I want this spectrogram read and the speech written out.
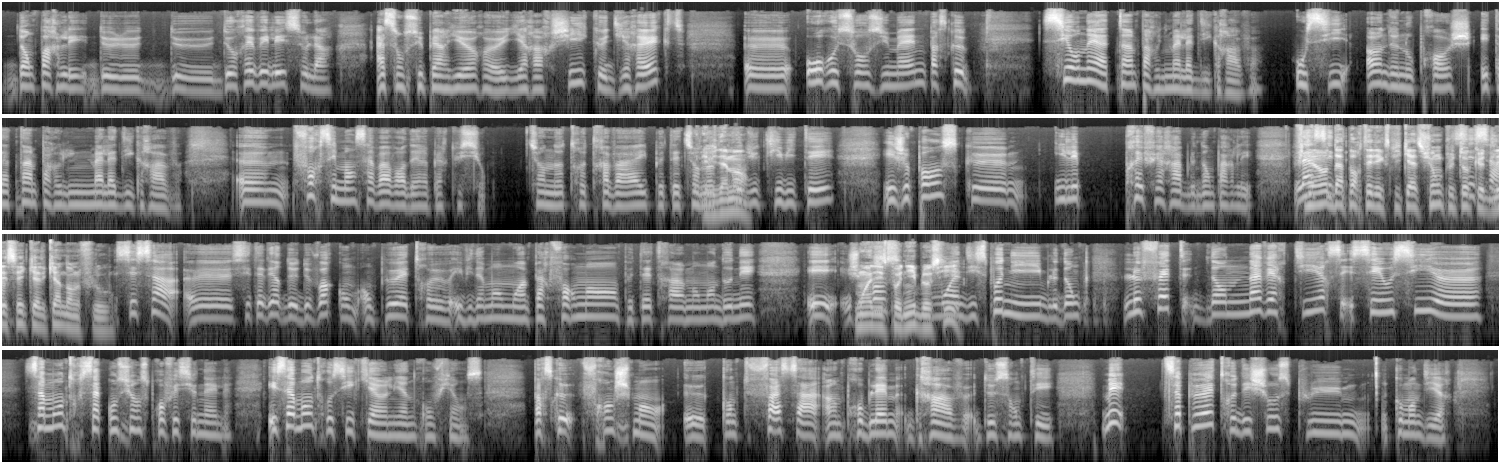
d'en parler, de, de, de révéler cela à son supérieur euh, hiérarchique direct, euh, aux ressources humaines, parce que si on est atteint par une maladie grave, ou si un de nos proches est atteint par une maladie grave, euh, forcément ça va avoir des répercussions sur notre travail, peut-être sur notre productivité. Et je pense que il est préférable d'en parler. Finalement, d'apporter l'explication plutôt que de laisser quelqu'un dans le flou. C'est ça, euh, c'est-à-dire de, de, voir qu'on peut être euh, évidemment moins performant, peut-être à un moment donné, et je moins disponible aussi. Moins disponible. Donc, le fait d'en avertir, c'est aussi. Euh, ça montre sa conscience professionnelle. Et ça montre aussi qu'il y a un lien de confiance. Parce que franchement, euh, quand face à un problème grave de santé, mais ça peut être des choses plus, comment dire,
